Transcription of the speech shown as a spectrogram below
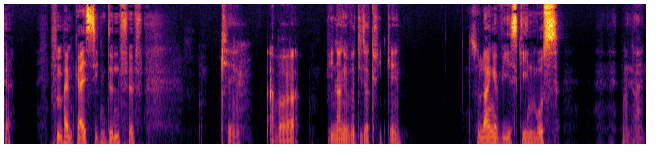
In meinem geistigen Dünnpfiff. Okay. Aber wie lange wird dieser Krieg gehen? Solange wie es gehen muss. Oh nein.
